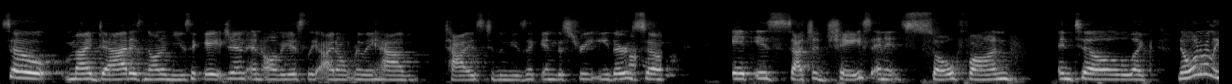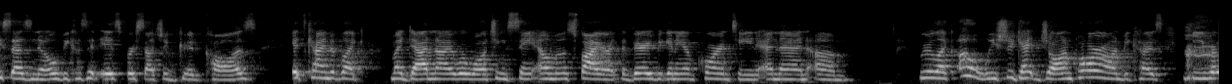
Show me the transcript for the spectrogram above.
So, my dad is not a music agent, and obviously, I don't really have ties to the music industry either. So, it is such a chase and it's so fun until like no one really says no because it is for such a good cause. It's kind of like my dad and I were watching St. Elmo's Fire at the very beginning of quarantine, and then um, we were like, oh, we should get John Parr on because he wrote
